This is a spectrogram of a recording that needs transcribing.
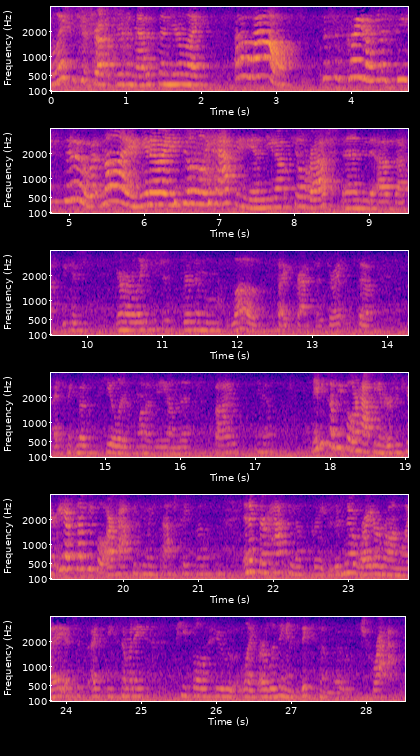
Relationship-driven medicine, you're like, oh wow, this is great. I'm to see Sue at nine. You know, and you feel really happy and you don't feel rushed, and uh, that's because you're in a relationship-driven love type practice, right? So I just think most healers want to be on this side. You know, maybe some people are happy in urgent care. You know, some people are happy doing fast-paced medicine. And if they're happy, that's great. There's no right or wrong way. It's just I see so many people who like are living in victim mode, trapped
